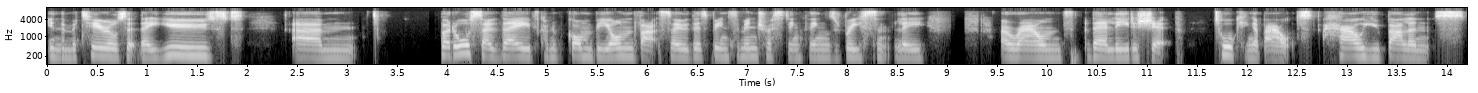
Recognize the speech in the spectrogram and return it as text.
in the materials that they used. Um, but also they've kind of gone beyond that. So there's been some interesting things recently around their leadership talking about how you balance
